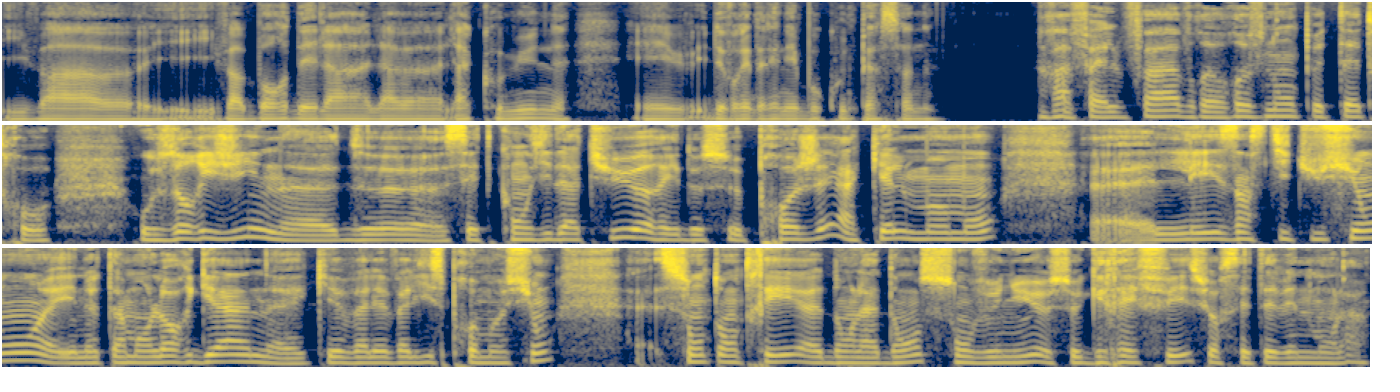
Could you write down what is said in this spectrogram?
il, va, il va border la, la, la commune et il devrait drainer beaucoup de personnes. Raphaël Favre, revenons peut-être aux, origines de cette candidature et de ce projet. À quel moment euh, les institutions et notamment l'organe qui est Valais Valise Promotion sont entrés dans la danse, sont venus se greffer sur cet événement-là?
